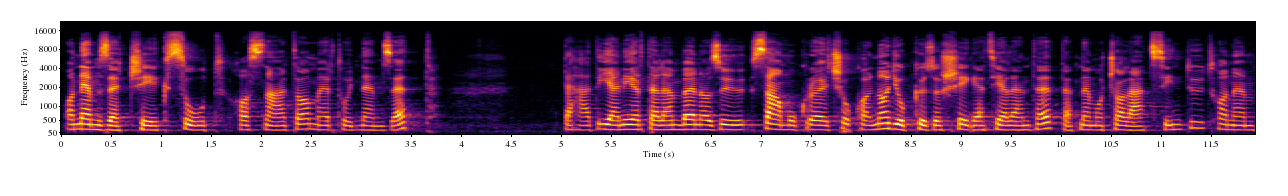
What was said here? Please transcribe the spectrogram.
a nemzetség szót használta, mert hogy nemzet, tehát ilyen értelemben az ő számukra egy sokkal nagyobb közösséget jelentett, tehát nem a család szintűt, hanem,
